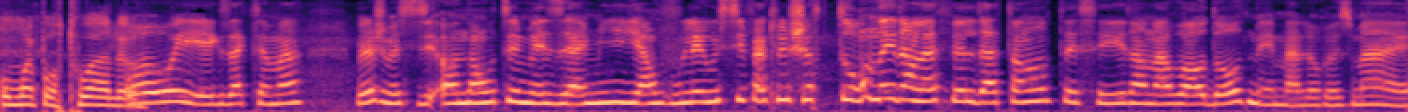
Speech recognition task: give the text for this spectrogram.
Au moins pour toi, là. Oh, oui, exactement. Mais là, je me suis dit, oh non, tu mes amis, ils en voulaient aussi. Fait que là, je suis retournée dans la file d'attente, essayer d'en avoir d'autres, mais malheureusement, euh,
